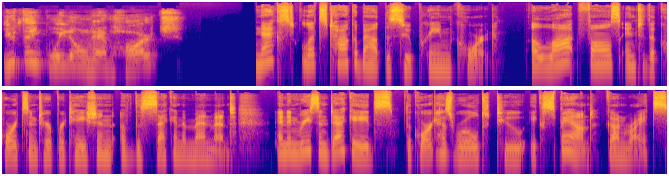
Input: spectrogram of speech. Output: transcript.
You think we don't have hearts? Next, let's talk about the Supreme Court. A lot falls into the court's interpretation of the Second Amendment, and in recent decades, the court has ruled to expand gun rights.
